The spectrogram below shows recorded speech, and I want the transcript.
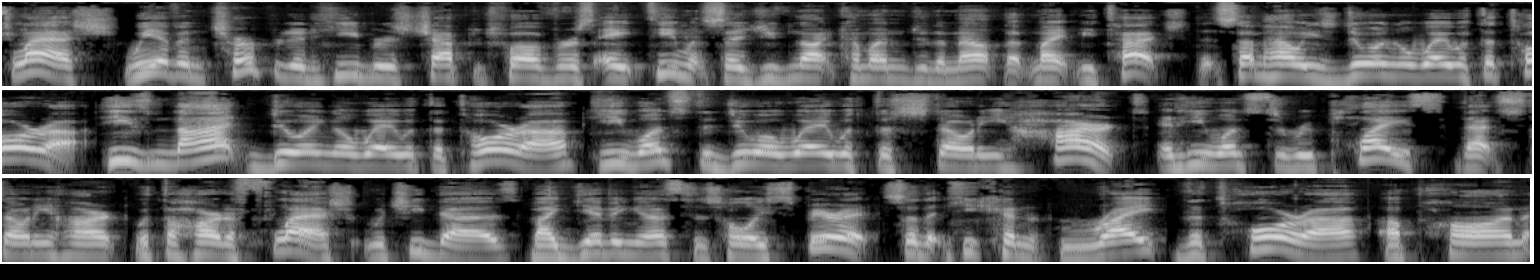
flesh. We have interpreted Hebrews chapter 12 verse 18, which says, you've not come unto the mount that might be touched, that somehow he's doing away with the Torah. He's not doing away with the Torah. He wants to do away with the stony heart, and he wants to replace that stony heart with the heart of flesh, which he does by giving us his Holy Spirit so that he can write the Torah upon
